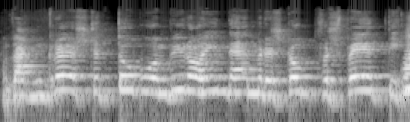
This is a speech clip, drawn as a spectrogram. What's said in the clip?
Und wegen dem grössten Tubu im Büro hinten haben wir eine Stunde Verspätung.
